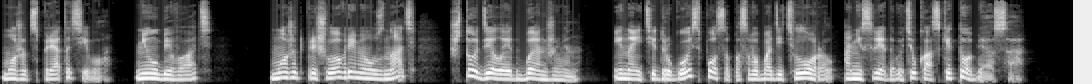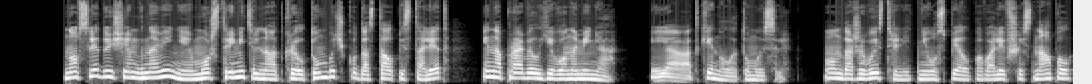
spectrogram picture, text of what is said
Может, спрятать его? Не убивать? Может, пришло время узнать, что делает Бенджамин, и найти другой способ освободить Лорел, а не следовать указке Тобиаса. Но в следующее мгновение Мор стремительно открыл тумбочку, достал пистолет и направил его на меня. Я откинул эту мысль. Он даже выстрелить не успел, повалившись на пол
